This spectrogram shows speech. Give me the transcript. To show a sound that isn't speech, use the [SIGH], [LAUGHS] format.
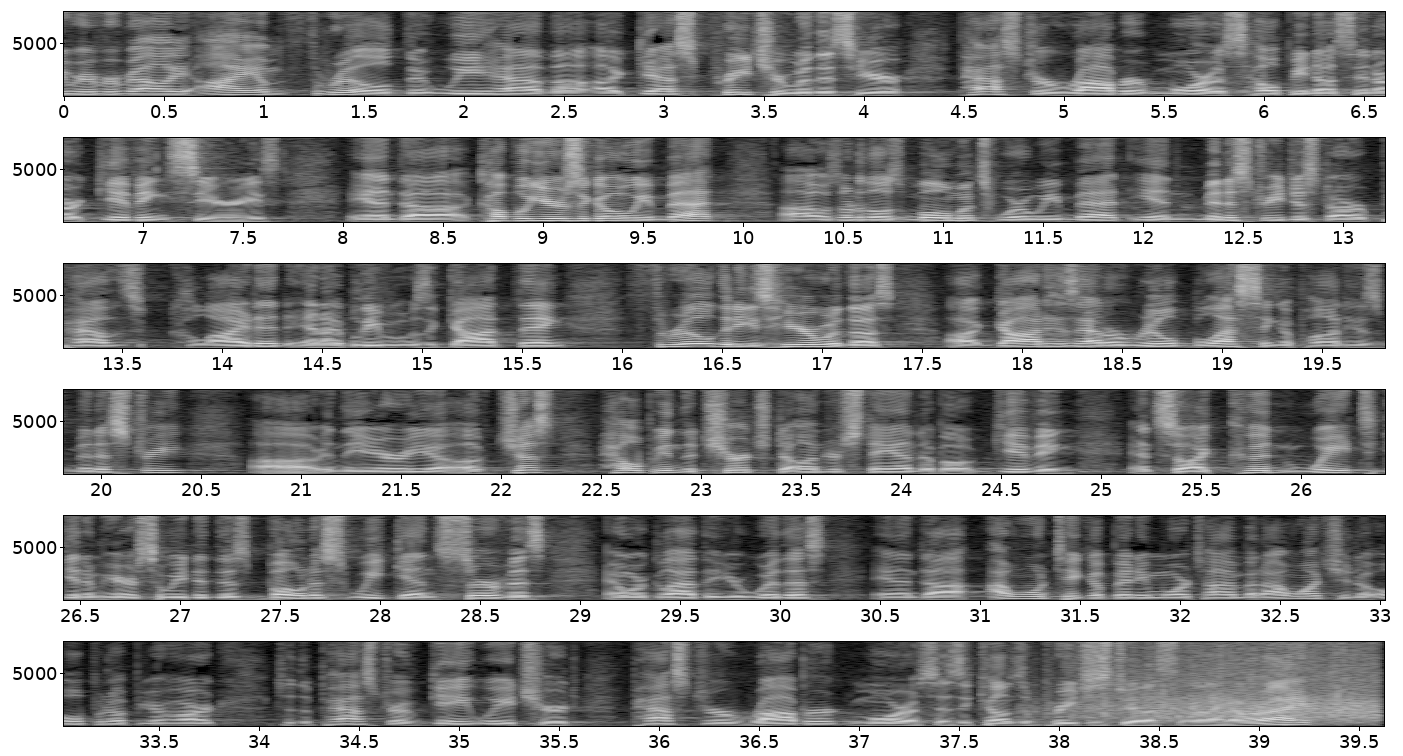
Hey, River Valley, I am thrilled that we have a, a, guest preacher with us here, Pastor Robert Morris, helping us in our giving series. And uh, a couple years ago, we met. Uh, it was one of those moments where we met in ministry, just our paths collided, and I believe it was a God thing thrilled that he's here with us. Uh, God has had a real blessing upon his ministry uh, in the area of just helping the church to understand about giving. And so I couldn't wait to get him here. So we did this bonus weekend service, and we're glad that you're with us. And uh, I won't take up any more time, but I want you to open up your heart to the pastor of Gateway Church, Pastor Robert Morris, as he comes and preaches to us tonight. All right?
